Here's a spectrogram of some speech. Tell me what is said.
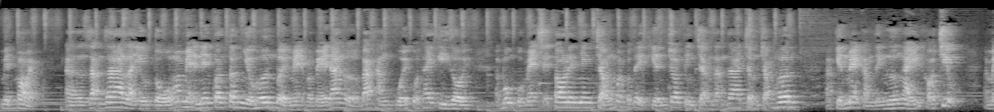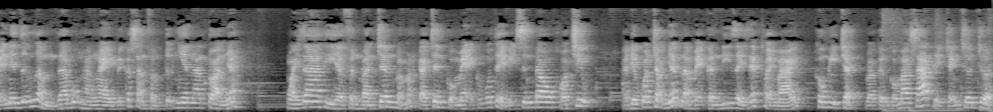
mệt mỏi. À, dạn da là yếu tố mà mẹ nên quan tâm nhiều hơn bởi mẹ và bé đang ở 3 tháng cuối của thai kỳ rồi. À, bụng của mẹ sẽ to lên nhanh chóng và có thể khiến cho tình trạng dạn da trầm trọng hơn, à, khiến mẹ cảm thấy ngứa ngáy, khó chịu. À, mẹ nên dưỡng ẩm da bụng hàng ngày với các sản phẩm tự nhiên an toàn nhé. Ngoài ra thì à, phần bàn chân và mắt cá chân của mẹ cũng có thể bị sưng đau, khó chịu À, điều quan trọng nhất là mẹ cần đi giày dép thoải mái, không bị chật và cần có ma sát để tránh trơn trượt.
